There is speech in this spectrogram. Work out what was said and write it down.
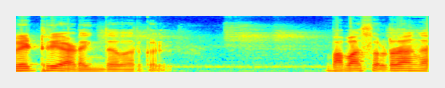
வெற்றி அடைந்தவர்கள். பாபா சொல்கிறாங்க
